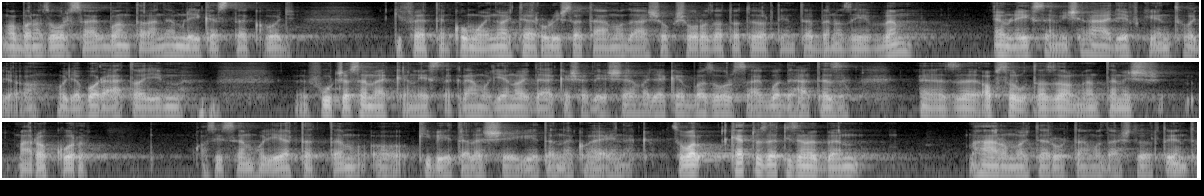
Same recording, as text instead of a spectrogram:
abban az országban. Talán emlékeztek, hogy kifejezetten komoly nagy terrorista támadások sorozata történt ebben az évben. Emlékszem is rá egyébként, hogy a, hogy a barátaim furcsa szemekkel néztek rám, hogy ilyen nagy lelkesedéssel megyek ebbe az országba, de hát ez, ez abszolút azzal mentem, és már akkor azt hiszem, hogy értettem a kivételességét ennek a helynek. Szóval 2015-ben három nagy terrortámadás történt,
